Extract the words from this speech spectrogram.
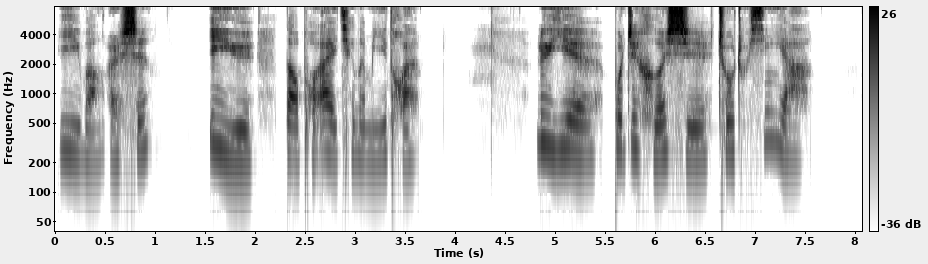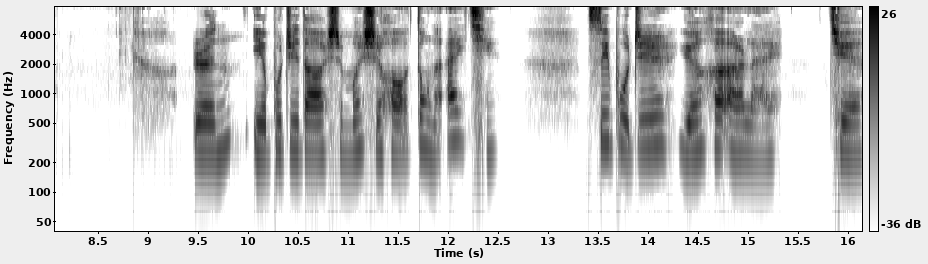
一往而深。”一语道破爱情的谜团。绿叶不知何时抽出新芽，人也不知道什么时候动了爱情。虽不知缘何而来，却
